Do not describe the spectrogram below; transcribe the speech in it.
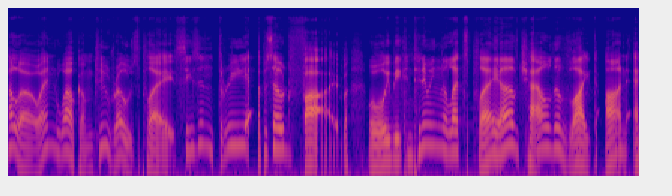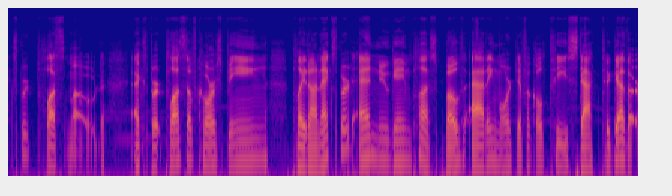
Hello and welcome to Rose Play, Season 3, Episode 5, where we'll be continuing the Let's Play of Child of Light on Expert Plus mode. Expert Plus, of course, being played on Expert and New Game Plus, both adding more difficulty stacked together.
